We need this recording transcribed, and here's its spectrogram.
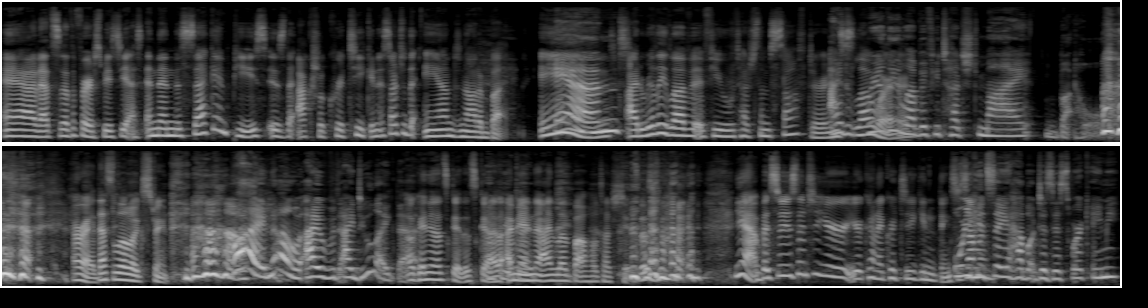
Eh, and that's the first piece, yes. And then the second piece is the actual critique, and it starts with the and, not a but. And, And- I'd really love it if you touched them softer and slower. I'd really love if you touched my butthole. All right, that's a little extreme. Why? No, I would. I do like that. Okay, no, that's good. That's good. Okay, I mean, good. I love butthole touch too. That's fine. yeah, but so essentially, you're you're kind of critiquing things. So Or you someone- could say, "How about does this work, Amy?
